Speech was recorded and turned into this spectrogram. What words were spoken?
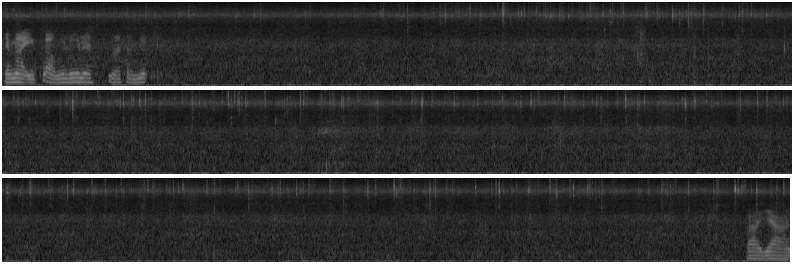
จะมาอีกเปล่าไม่รู้นะ มาทางนี้ ป่ายาง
